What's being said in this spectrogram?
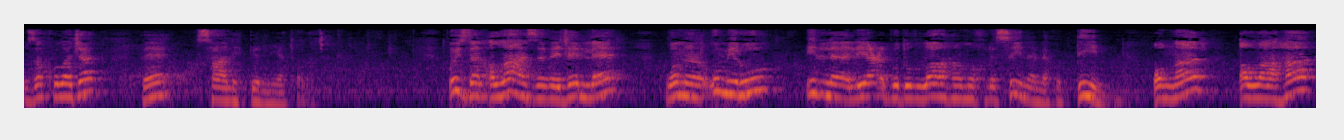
uzak olacak ve salih bir niyet olacak. O yüzden Allah Azze ve Celle وَمَا اُمِرُوا اِلَّا لِيَعْبُدُوا اللّٰهَ مُخْلِص۪ينَ لَهُ الدِّينَ Onlar Allah'a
